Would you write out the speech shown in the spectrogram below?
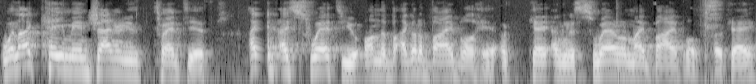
when I came in January 20th, I, I, swear to you on the I got a Bible here, okay? I'm going to swear on my Bible, okay?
